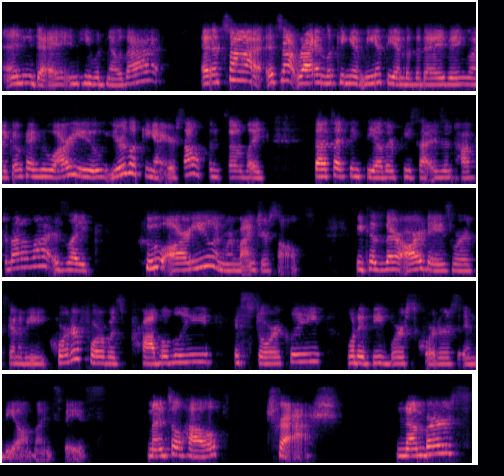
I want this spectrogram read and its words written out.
any day, and he would know that. And it's not it's not Ryan looking at me at the end of the day, being like, okay, who are you? You're looking at yourself, and so like that's I think the other piece that isn't talked about a lot is like who are you and remind yourself because there are days where it's going to be quarter 4 was probably historically one of the worst quarters in the online space. Mental health trash. Numbers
